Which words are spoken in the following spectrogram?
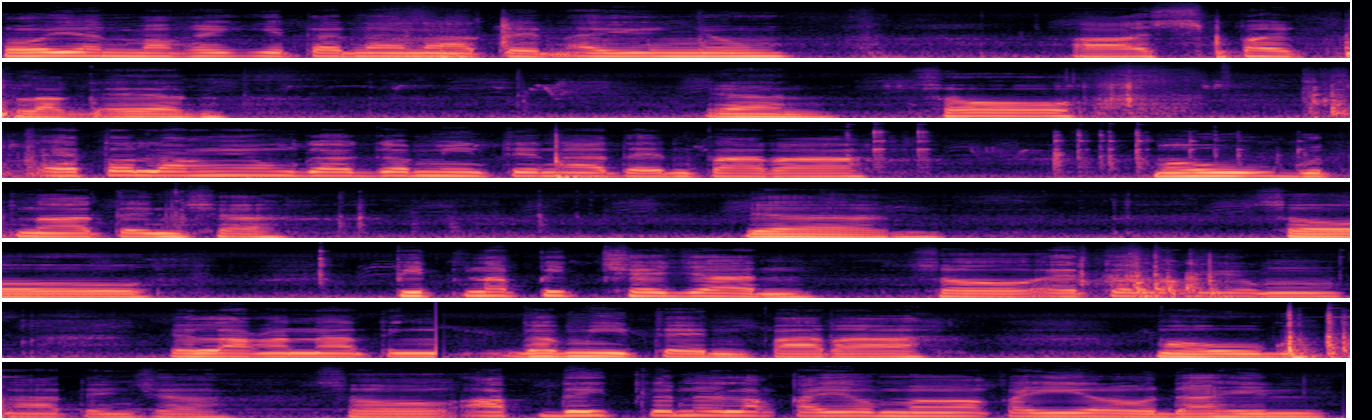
so yan makikita na natin ayun yung ah, spark plug ayan. Yan. So, ito lang yung gagamitin natin para mahugot natin siya. Yan. So, pit na pit siya dyan. So, ito lang yung kailangan nating gamitin para mahugot natin siya. So, update ko na lang kayo mga kahiro dahil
